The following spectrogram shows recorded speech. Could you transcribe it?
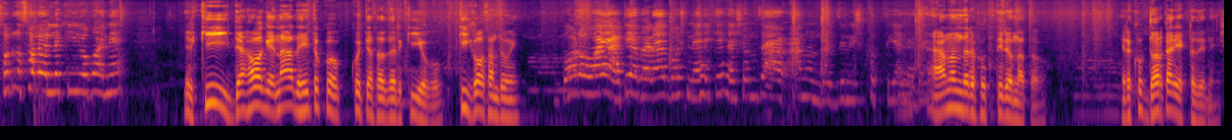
ছোট ছোট ওলে কি হব এনে? এর কি দেখা আগে না দেখি তো কইতেছ এর কি হব? কি কসান তুমি? বড় হয় আটে বেড়ায় বসনে হে হেসম যা আনন্দের জিনিস ফুর্তি এনে আনন্দের ফুর্তিরও না তো। এটা খুব দরকারি একটা জিনিস।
